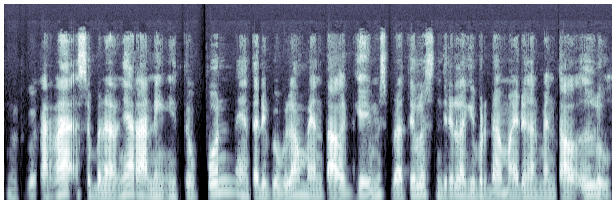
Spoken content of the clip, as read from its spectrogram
menurut gue karena sebenarnya running itu pun yang tadi gue bilang mental games berarti lu sendiri lagi berdamai dengan mental lu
